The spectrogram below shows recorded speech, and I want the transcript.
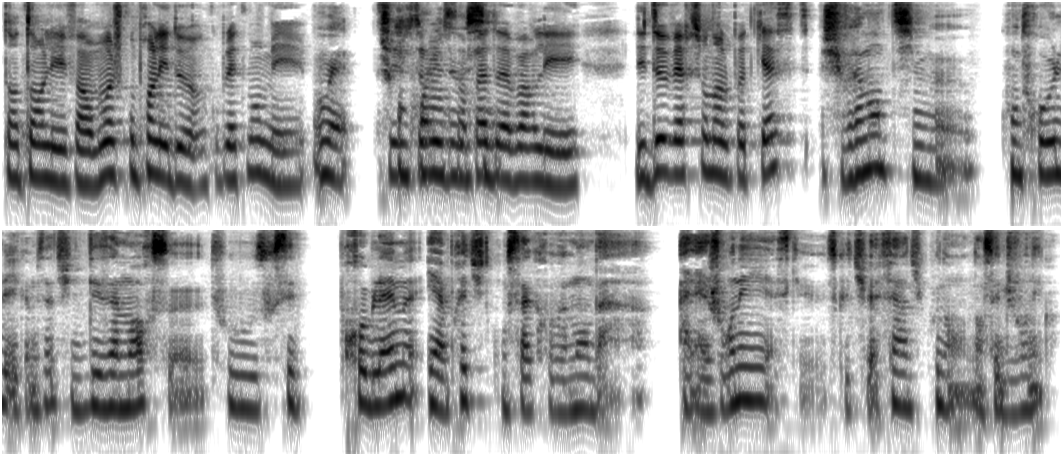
T'entends les, enfin moi je comprends les deux hein, complètement, mais ouais, c'est justement sympa d'avoir les les deux versions dans le podcast. Je suis vraiment team euh, contrôle et comme ça tu désamorces euh, tous ces problèmes et après tu te consacres vraiment bah, à la journée, à ce que ce que tu vas faire du coup dans, dans cette journée quoi.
